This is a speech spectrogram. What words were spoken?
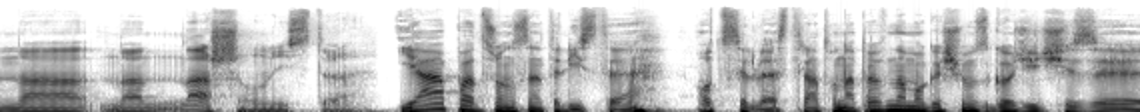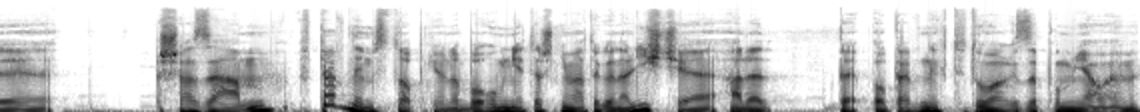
na, na naszą listę. Ja patrząc na tę listę od Sylwestra, to na pewno mogę się zgodzić z Shazam w pewnym stopniu, no bo u mnie też nie ma tego na liście, ale pe o pewnych tytułach zapomniałem.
